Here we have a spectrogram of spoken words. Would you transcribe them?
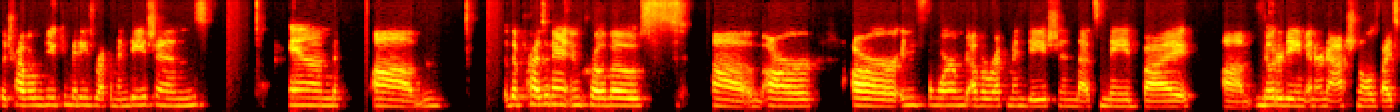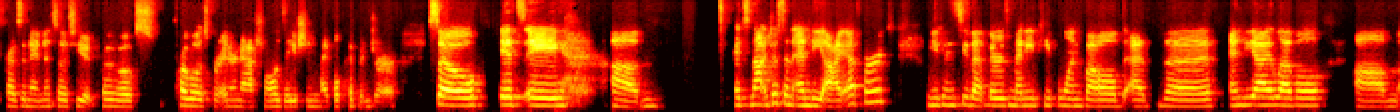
the travel review committee's recommendations, and um, the president and provost um, are are informed of a recommendation that's made by um, Notre Dame International's Vice President and Associate Provost, Provost for Internationalization, Michael Pippenger. So it's a um, it's not just an NDI effort. You can see that there's many people involved at the NDI level, um,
